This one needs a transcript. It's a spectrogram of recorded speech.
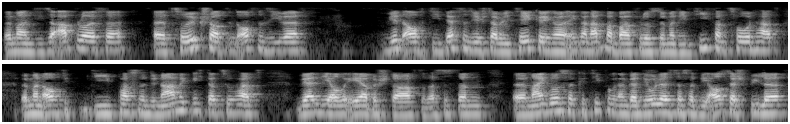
wenn man diese Abläufe äh, zurückschaut in Offensive, wird auch die defensive Stabilität geringer. Irgendwann hat man Ballverlust, wenn man die tieferen Zonen hat, wenn man auch die, die passende Dynamik nicht dazu hat, werden die auch eher bestraft. Und das ist dann äh, mein großer Kritikpunkt an Guardiola ist, dass er die Auswärtsspiele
